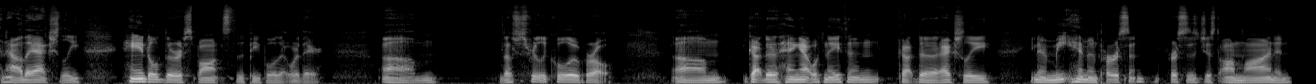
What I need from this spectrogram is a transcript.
and how they actually handled the response to the people that were there. Um, that was just really cool overall. Um, got to hang out with Nathan, got to actually, you know, meet him in person versus just online. And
